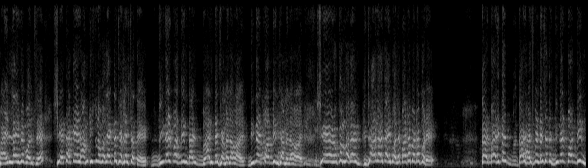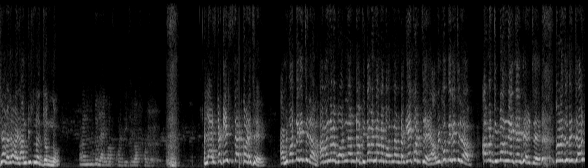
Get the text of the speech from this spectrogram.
মায়ের লাইভে বলছে সে থাকে রামকৃষ্ণ বলে একটা ছেলের সাথে। দিনের পর দিন তার বাড়িতে ঝামেলা হয় দিনের পর দিন ঝামেলা হয়। সে এরকম ভাবে যা না তাই বলে পাঠা পাঠা করে। তার বাড়িতে তার হাজবেন্ডের সাথে দিনের পর দিন ঝামেলা হয় রামকৃষ্ণর জন্য। লাইভটাকে স্টার্ট করেছে? আমি করতে গেছিলাম। আমার নামে বদনামটা প্রীতমের নামে বদনামটা কে করছে? আমি করতে গেছিলাম। আমার জীবন নিয়ে কে খেলছে তোরা যদি চাস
